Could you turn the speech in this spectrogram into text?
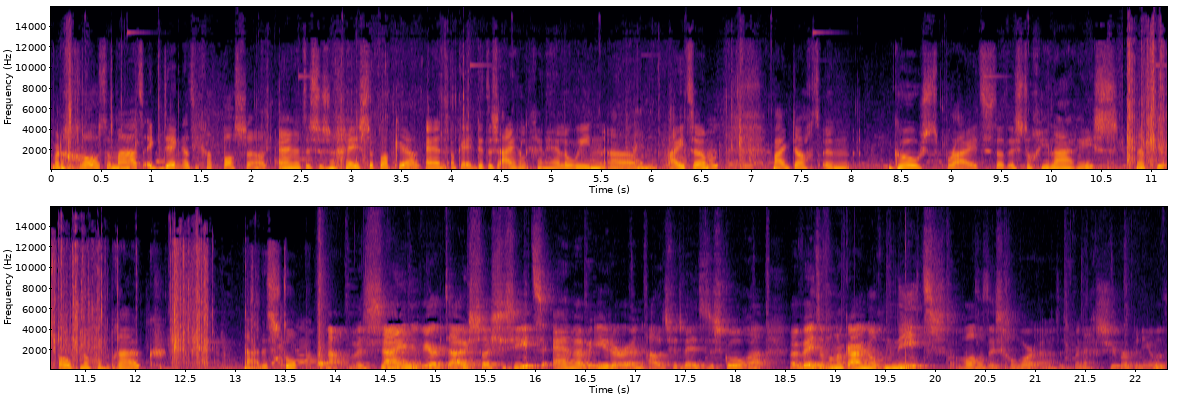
Maar de grote maat, ik denk dat die gaat passen. En het is dus een geestenpakje. En oké, dit is eigenlijk geen Halloween um, item. Maar ik dacht een Ghost Bride. Dat is toch hilarisch. Dan heb je hier ook nog een pruik. Nou, dit is top. Nou, we zijn weer thuis zoals je ziet. En we hebben ieder een outfit weten te scoren. We weten van elkaar nog niet wat het is geworden. Dus ik ben echt super benieuwd.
